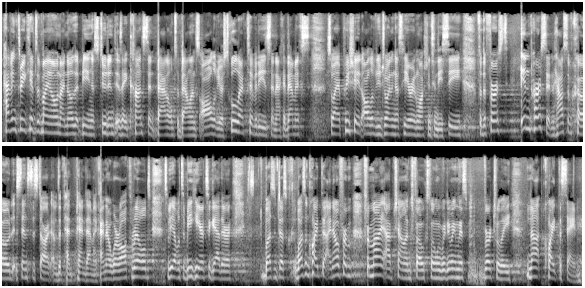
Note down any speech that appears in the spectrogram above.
Having three kids of my own, I know that being a student is a constant battle to balance all of your school activities and academics, so I appreciate all of you joining us here in Washington, D.C. for the first in-person House of Code since the start of the pan pandemic. I know we're all thrilled to be able to be here together. It wasn't just, wasn't quite the I know from, from my app challenge folks when we were doing this virtually, not quite the same.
